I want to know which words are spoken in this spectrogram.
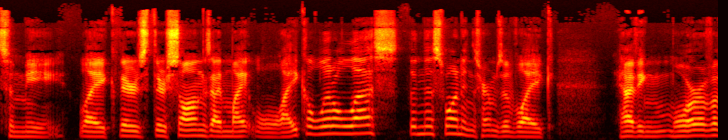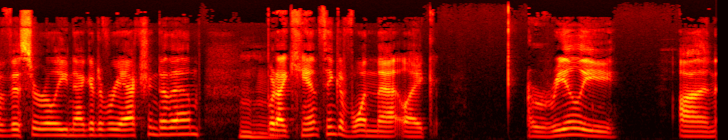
to me like there's there's songs i might like a little less than this one in terms of like having more of a viscerally negative reaction to them but i can't think of one that like really on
